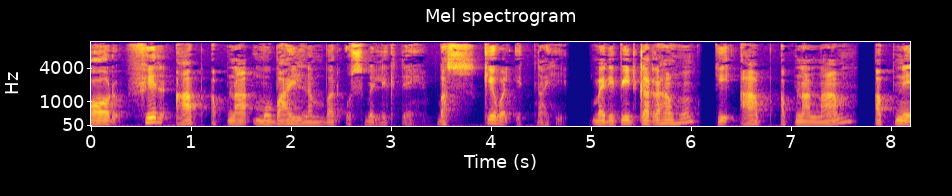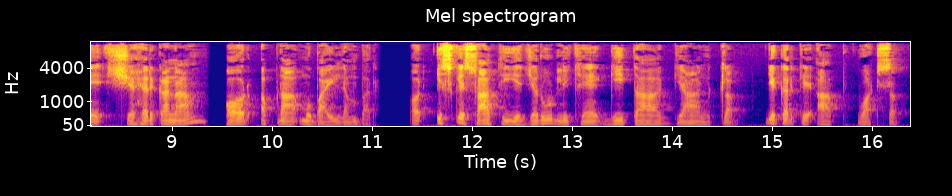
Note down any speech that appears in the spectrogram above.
और फिर आप अपना मोबाइल नंबर उसमें लिखते हैं। बस केवल इतना ही। मैं रिपीट कर रहा हूँ कि आप अपना नाम, अपने शहर का नाम और अपना मोबाइल नंबर और इसके साथ ही ये ज़रूर लिखें गीता ज्ञान क्लब। ये करके आप व्हाट्सएप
